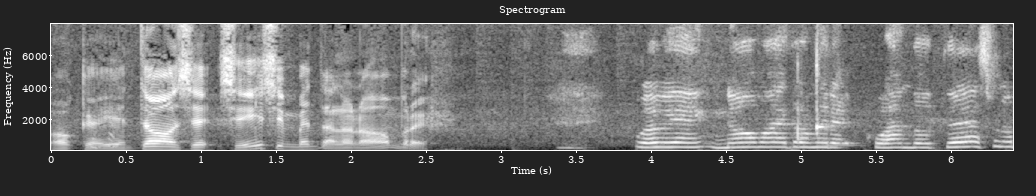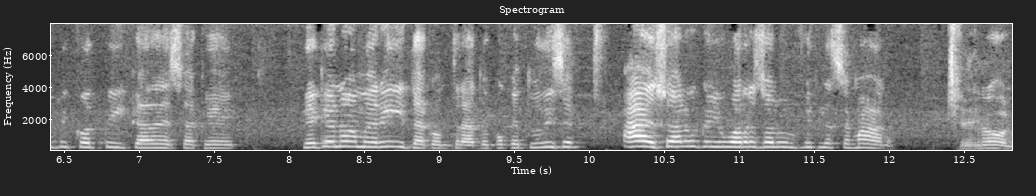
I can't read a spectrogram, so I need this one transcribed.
Ok, entonces, sí, se inventan los nombres. Pues bien, no, maestro, mire, cuando usted hace una picotica de esa que, que, que no amerita contrato, porque tú dices, ah, eso es algo que yo voy a resolver un fin de semana. Sí. Error.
